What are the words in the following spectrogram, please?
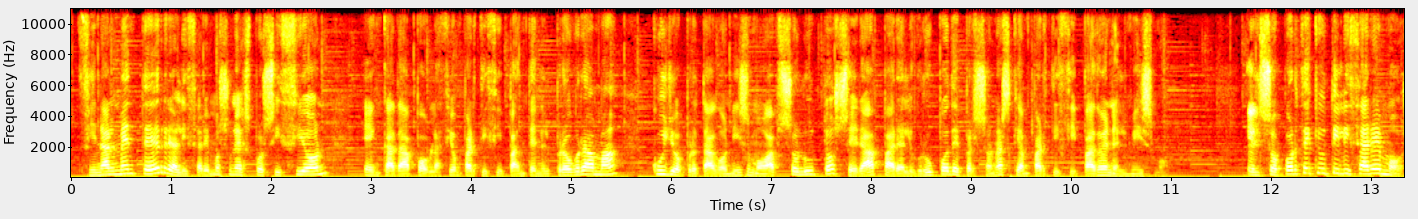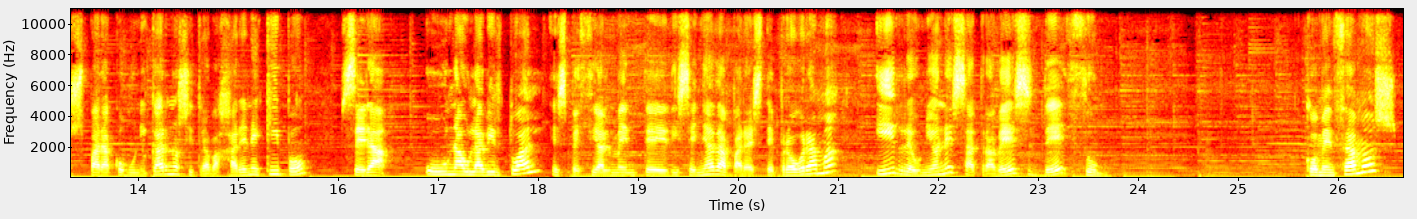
Finalmente, realizaremos una exposición en cada población participante en el programa, cuyo protagonismo absoluto será para el grupo de personas que han participado en el mismo. El soporte que utilizaremos para comunicarnos y trabajar en equipo será un aula virtual especialmente diseñada para este programa y reuniones a través de Zoom. ¿Comenzamos?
